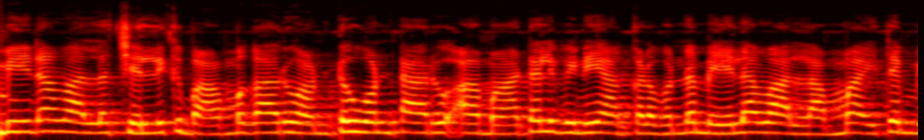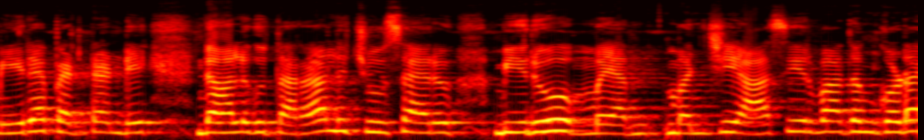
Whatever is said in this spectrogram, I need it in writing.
మీనా వాళ్ళ చెల్లికి బామ్మగారు అంటూ ఉంటారు. ఆ మాటలు విని అక్కడ ఉన్న మీనా వాళ్ళ అమ్మ అయితే మీరే పెట్టండి. నాలుగు తరాలు చూశారు. మీరు మ- మంచి ఆశీర్వాదం కూడా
